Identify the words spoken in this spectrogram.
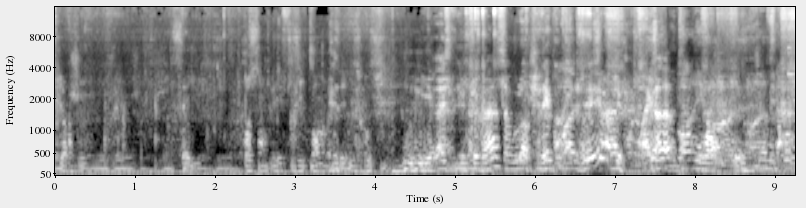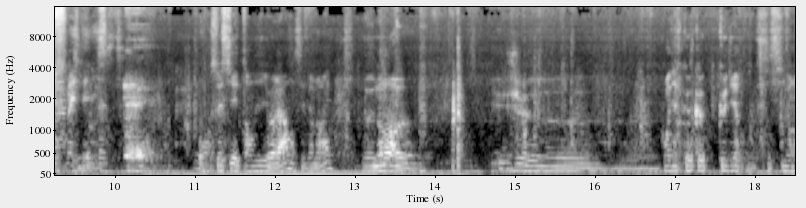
D'ailleurs, je, je- j'essaye de ressembler physiquement à Miles Davis aussi. Il reste du chemin sans vouloir te décourager. Regarde. Bon, ceci étant dit, voilà, on s'est bien marré. Euh, non, non, euh, je. Comment dire, que, que, que dire si, Sinon,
